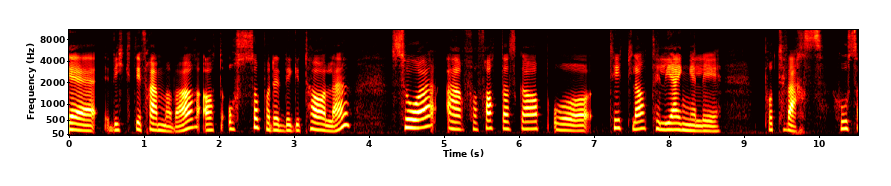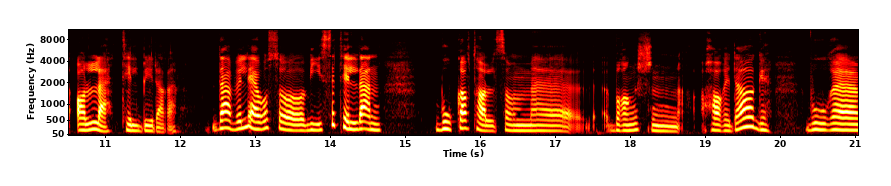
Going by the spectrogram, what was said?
er viktig fremover at også på det digitale så er forfatterskap og titler tilgjengelig på tvers hos alle tilbydere. Der vil jeg også vise til den bokavtalen som eh, bransjen har i dag, hvor eh,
